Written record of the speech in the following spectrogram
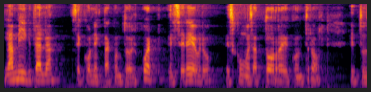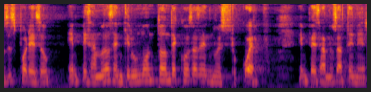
la amígdala se conecta con todo el cuerpo. El cerebro es como esa torre de control. Entonces por eso empezamos a sentir un montón de cosas en nuestro cuerpo. Empezamos a tener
